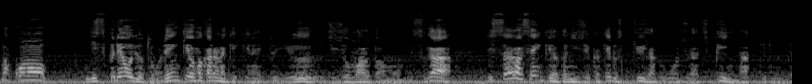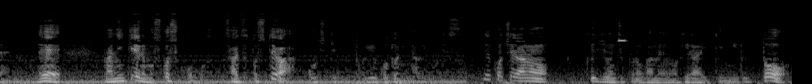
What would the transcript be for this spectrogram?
まあ、このディスプレイオーディオとの連携を図らなきゃいけないという事情もあるとは思うんですが、実際は 1920×958p になっているみたいなので、まあ、2K よりも少しこう、サイズとしては落ちているということになるようです。で、こちらの9時40分の画面を開いてみると、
